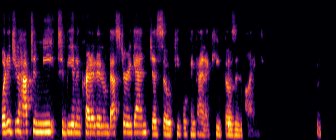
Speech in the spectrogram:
what did you have to meet to be an accredited investor again? Just so people can kind of keep those in mind.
